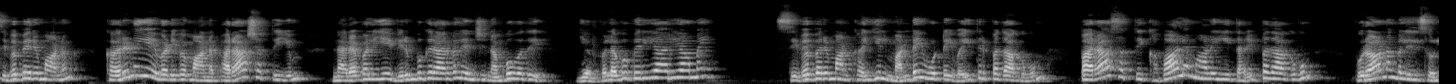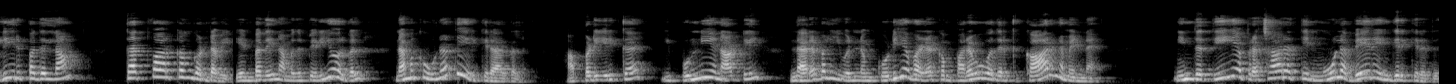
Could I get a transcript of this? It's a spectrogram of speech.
சிவபெருமானும் கருணையை வடிவமான பராசக்தியும் நரபலியை விரும்புகிறார்கள் என்று நம்புவது எவ்வளவு பெரிய அறியாமை? சிவபெருமான் கையில் மண்டை ஓட்டை வைத்திருப்பதாகவும் பராசக்தி கபால மாலையை தரிப்பதாகவும் புராணங்களில் சொல்லியிருப்பதெல்லாம் தத்வார்க்கம் கொண்டவை என்பதை நமது பெரியோர்கள் நமக்கு உணர்த்தி இருக்கிறார்கள். அப்படி இருக்க இப்புண்ணிய நாட்டில் நரபலி என்னும் கொடிய வழக்கம் பரவுவதற்கு காரணம் என்ன? இந்த தீய பிரச்சாரத்தின் மூல வேறு எங்கிருக்கிறது?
